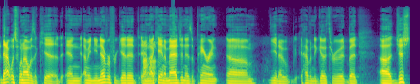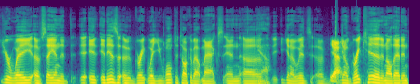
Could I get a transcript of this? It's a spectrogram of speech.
that was when I was a kid. And I mean, you never forget it. And I can't imagine as a parent, um, you know, having to go through it, but. Uh, just your way of saying that it, it is a great way you want to talk about Max and uh, Yeah. you know it's uh, Yeah. you know great kid and all that and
